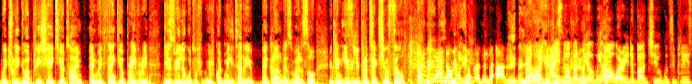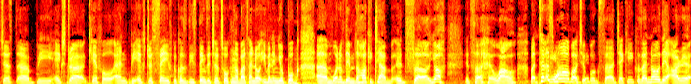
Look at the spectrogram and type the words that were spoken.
we truly do appreciate your time and we thank your bravery. Gizwile ukuthi you've got military background as well, so you can easily protect yourself. yeah, no, my dad was in the army. So Yeah, I heard you I say know, that. but we are, we are worried about you. Gucci, please just uh, be extra careful and be extra safe because these things that you're talking about, I know even in your book, um, one of them, the hockey club, it's, uh, yeah, it's, uh, wow. But tell us Yeah, more about your books, uh, Jackie, because I know they are, uh,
